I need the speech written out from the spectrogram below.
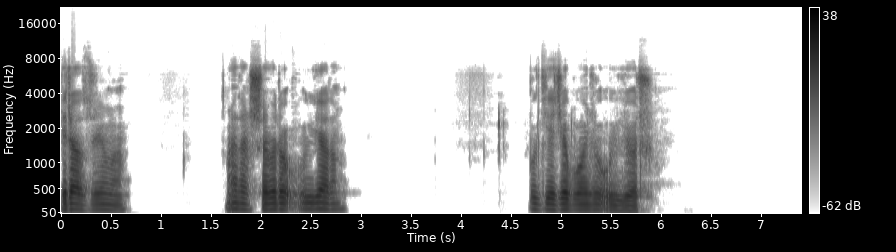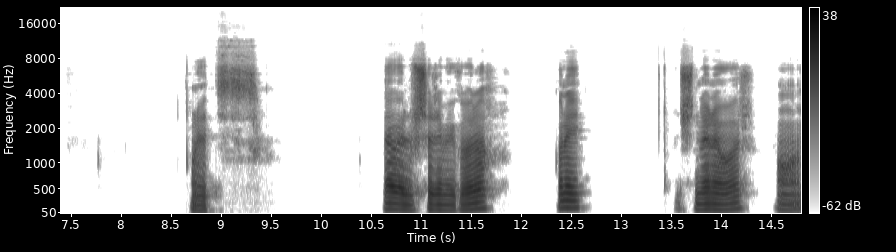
Biraz uyuma. Evet arkadaşlar böyle uyuyalım. Bu gece boyunca uyuyor. Evet. Ne vermişler yemek olarak? Bu ne? İçinde ne var? Aa,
